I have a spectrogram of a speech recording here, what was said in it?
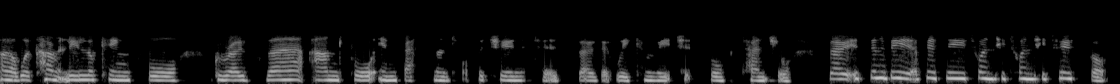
uh, we're currently looking for growth there and for investment opportunities so that we can reach its full potential. So it's going to be a busy 2022, Scott.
